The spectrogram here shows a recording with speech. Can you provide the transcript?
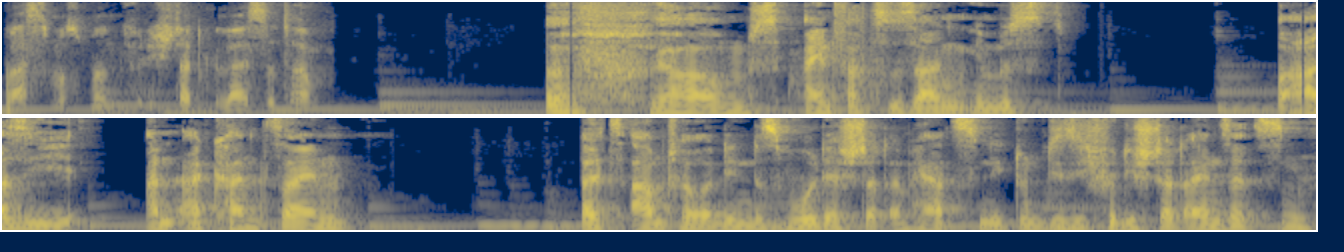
was muss man für die Stadt geleistet haben? Ja, um es einfach zu sagen, ihr müsst quasi anerkannt sein als Abenteurer, denen das Wohl der Stadt am Herzen liegt und die sich für die Stadt einsetzen.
